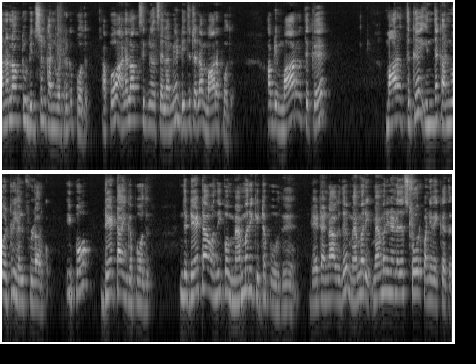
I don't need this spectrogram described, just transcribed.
அனலாக் டு டிஜிட்டல் கன்வெர்ட்டருக்கு போகுது. அப்போது அனலாக் சிக்னல்ஸ் எல்லாமே டிஜிட்டலாக மாறப்போகுது. அப்படி மாறுறதுக்கு மாறத்துக்கு இந்த கன்வெர்ட்ரு ஹெல்ப்ஃபுல்லாக இருக்கும். இப்போது டேட்டா இங்கே போகுது. இந்த டேட்டா வந்து இப்போ மெமரி கிட்ட போகுது. டேட்டா என்ன ஆகுது? மெமரி மெமரி என்னது? ஸ்டோர் பண்ணி வைக்கிறது.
